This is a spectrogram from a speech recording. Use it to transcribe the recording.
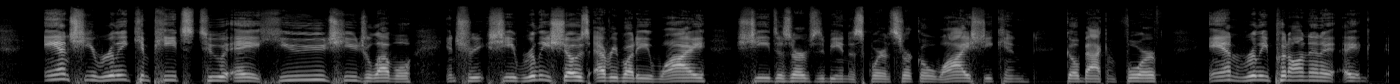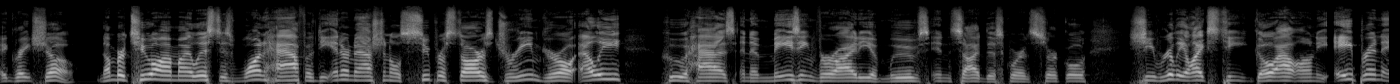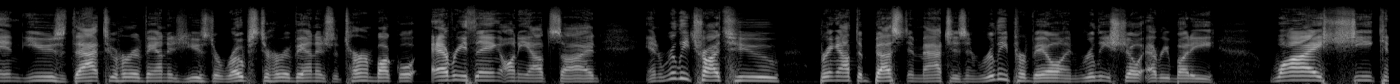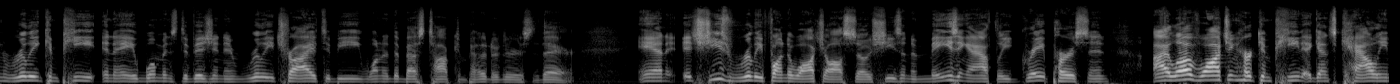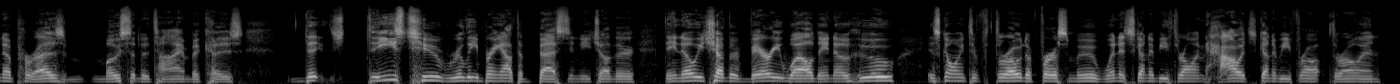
and she really competes to a huge, huge level. And she, she really shows everybody why she deserves to be in the squared circle, why she can go back and forth, and really put on a, a, a great show. Number two on my list is one half of the international superstars Dream Girl Ellie, who has an amazing variety of moves inside the squared circle. She really likes to go out on the apron and use that to her advantage, use the ropes to her advantage, the turnbuckle, everything on the outside, and really try to bring out the best in matches and really prevail and really show everybody why she can really compete in a women's division and really try to be one of the best top competitors there. And it, she's really fun to watch also. She's an amazing athlete, great person. I love watching her compete against Kalina Perez most of the time because the, these two really bring out the best in each other. They know each other very well. They know who is going to throw the first move, when it's going to be thrown, how it's going to be thrown.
